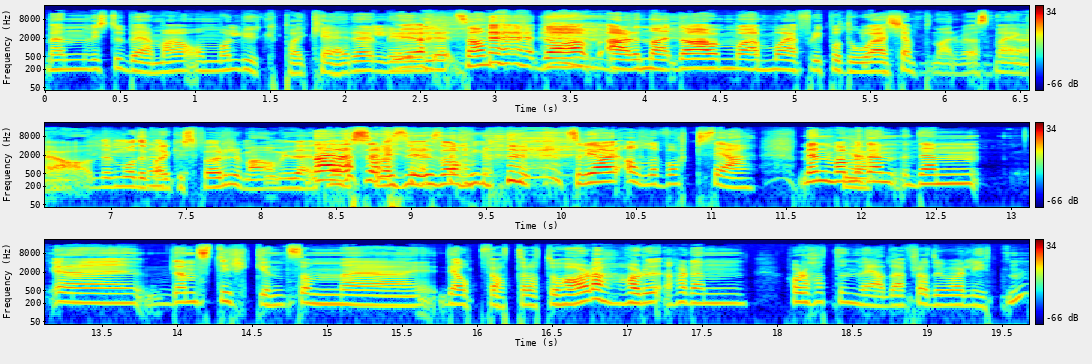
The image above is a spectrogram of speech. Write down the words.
Men hvis du ber meg om å lukeparkere eller Ja. sånn, da, er da må jeg, fly på do, og jeg er kjempenervøs med en gang. Ja, det må du Så- bare ikke spørre meg om i det hele tatt, for å si det sånn. Så vi har alle vårt, sier jeg. Men hva med Ja. den, den, eh, den styrken som eh, jeg oppfatter at du har, da? Har du, har, den, har du hatt den med deg fra du var liten?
